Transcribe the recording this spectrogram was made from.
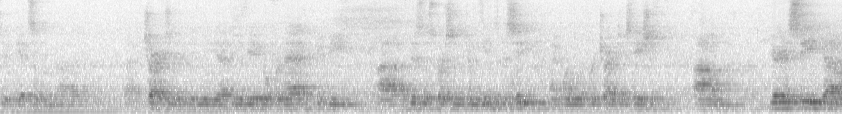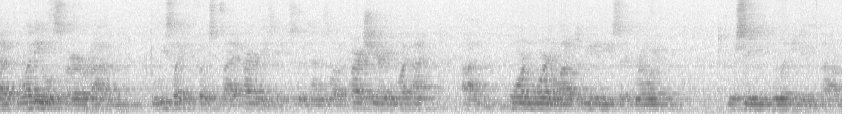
to get some uh, uh, charge in in the, uh, in the vehicle for that. It could be uh, a business person coming into the city, might want to look for a charging station. Um, You're going to see uh, millennials are um, the least likely folks to buy a car these days, so there's a lot of car sharing and whatnot. Um, More and more in a lot of communities that are growing, we're seeing the ability to um,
